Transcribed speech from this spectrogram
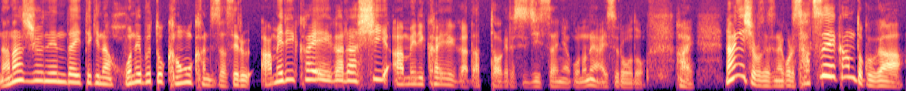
70年代的な骨太感を感じさせるアメリカ映画らしいアメリカ映画だったわけです。実際にはこのねアイスロード、はい、何しろですねこれ撮影監督が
